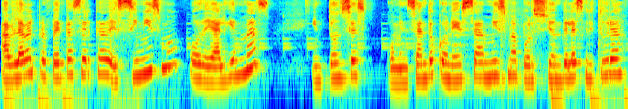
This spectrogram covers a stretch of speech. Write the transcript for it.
¿hablaba el profeta acerca de sí mismo o de alguien más? Entonces, comenzando con esa misma porción de la escritura,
